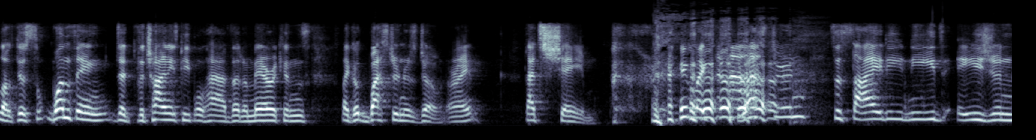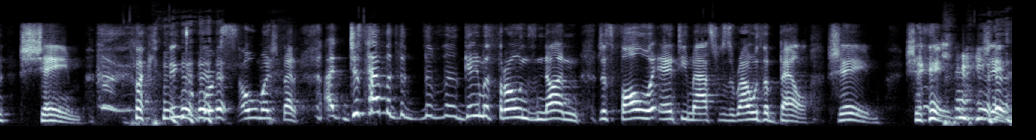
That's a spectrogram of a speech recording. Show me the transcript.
look, there's one thing that the Chinese people have that Americans, like Westerners, don't, all right? That's shame. like Western society needs Asian shame. like things work so much better. I just have like the, the, the Game of Thrones nun just follow anti-maskers around with a bell. Shame shame, shame.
